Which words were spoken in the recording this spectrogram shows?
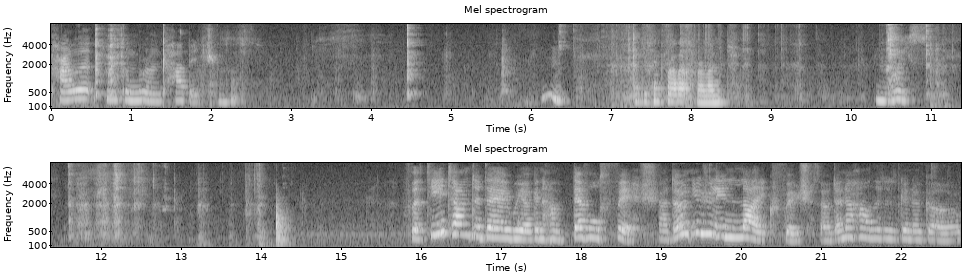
carrot, cucumber, and cabbage. What do you think about that for lunch? Nice. For tea time today, we are going to have deviled fish. I don't usually like fish, so I don't know how this is going to go.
